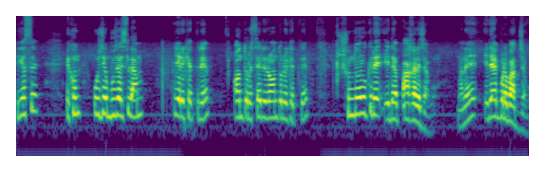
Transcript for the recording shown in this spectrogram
ঠিক আছে? এখন ওই যে বুঝাইছিলাম, এর ক্ষেত্রে, অন্তর সেটের অন্তরের ক্ষেত্রে সুন্দর করে এটা পাকারে যাব। মানে এটা একবার বাদ যাব।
